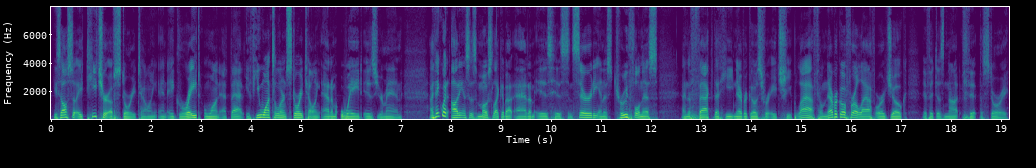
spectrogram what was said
He's also a teacher of storytelling and a great one at that. If you want to learn storytelling, Adam Wade is your man. I think what audiences most like about Adam is his sincerity and his truthfulness and the fact that he never goes for a cheap laugh. He'll never go for a laugh or a joke if it does not fit the story.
